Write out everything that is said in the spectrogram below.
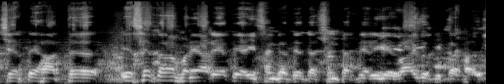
ਸਿਰ ਤੇ ਹੱਥ ਇਸੇ ਤਰ੍ਹਾਂ ਬਣਿਆ ਰਹੇ ਤੇ ਅਸੀਂ ਸੰਗਤ ਦੇ ਦਰਸ਼ਨ ਕਰਦੇ ਰਹੀਏ। ਵਾਹਿਗੁਰੂ ਜੀ ਕਾ ਖਾਲਸਾ।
